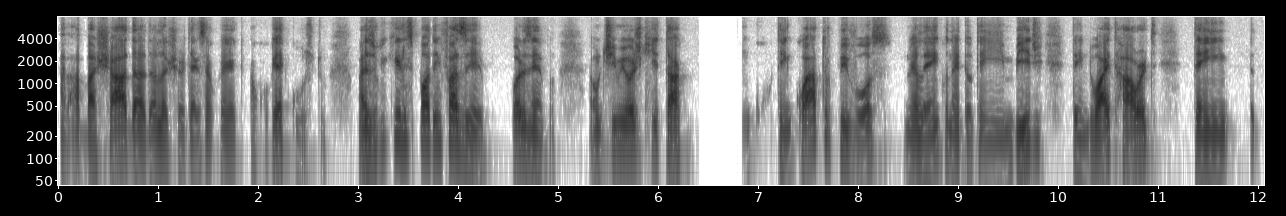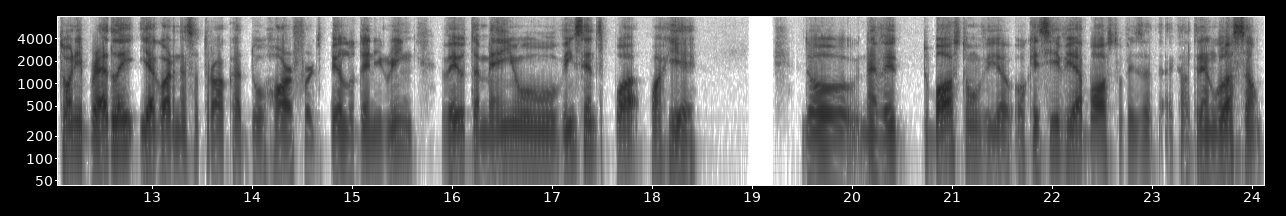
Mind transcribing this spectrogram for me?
abaixar da, da Luxury Tax a qualquer, a qualquer custo. Mas o que, que eles podem fazer? Por exemplo, é um time hoje que está tem quatro pivôs no elenco, né? Então tem Embiid, tem Dwight Howard, tem Tony Bradley e agora nessa troca do Horford pelo Danny Green veio também o Vincent Poirier do, né, veio do Boston via OKC via Boston fez aquela triangulação.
